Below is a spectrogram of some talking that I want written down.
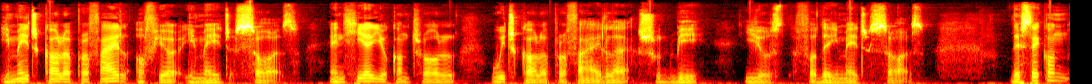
image color profile of your image source. And here you control which color profile should be used for the image source. The second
